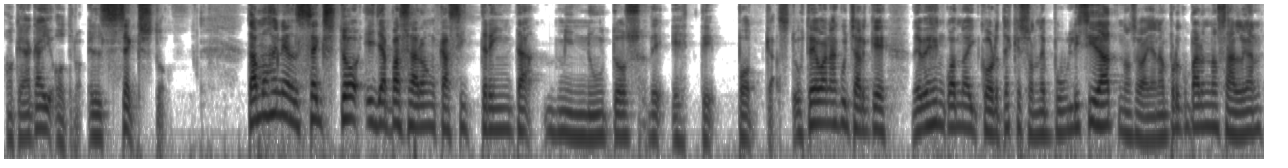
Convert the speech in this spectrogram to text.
Ok, acá hay otro, el sexto. Estamos en el sexto y ya pasaron casi 30 minutos de este podcast. Ustedes van a escuchar que de vez en cuando hay cortes que son de publicidad, no se vayan a preocupar, no salgan.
